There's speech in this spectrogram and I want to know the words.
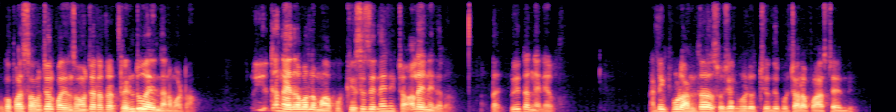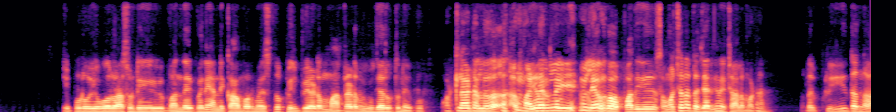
ఒక పది సంవత్సరాలు పదిహేను సంవత్సరాలు అట్లా ట్రెండ్ అయింది అనమాట విపరీతంగా హైదరాబాద్లో మా కేసెస్ ఎన్ని అయినాయి? చాలా అయినాయి కదా. విపరీతంగా అయినాయి అంటే ఇప్పుడు అంతా సోషల్ మీడియా వచ్చింది ఇప్పుడు చాలా ఫాస్ట్ అయింది. ఇప్పుడు ఎవరు అసలు బంద్ అయిపోయినాయి అన్ని కాంప్రమైజ్తో పిలిపియడం మాట్లాడడం ఇవి జరుగుతున్నాయి ఇప్పుడు. కొట్లాటలు ఒక పది సంవత్సరాలు అట్లా జరిగినాయి చాలా మటు అట్లా విపరీతంగా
